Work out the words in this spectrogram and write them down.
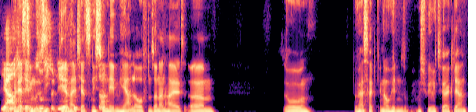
ja, du lässt die Musik dir halt jetzt nicht so nebenher laufen, sondern halt ähm, so, du hörst halt genau hin, so schwierig zu erklären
